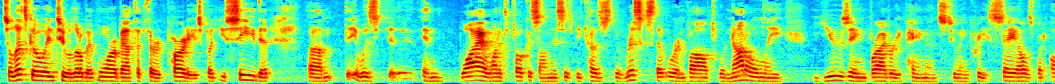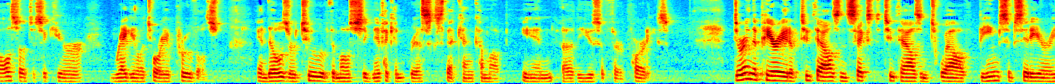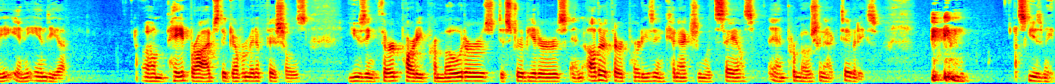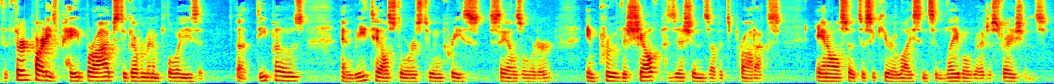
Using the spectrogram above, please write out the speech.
So let's go into a little bit more about the third parties. But you see that Um, it was, and why I wanted to focus on this is because the risks that were involved were not only using bribery payments to increase sales, but also to secure regulatory approvals. And those are two of the most significant risks that can come up in uh, the use of third parties. During the period of 2006 to 2012, Beam subsidiary in India um, paid bribes to government officials using third party promoters, distributors, and other third parties in connection with sales and promotion activities. Excuse me. The third parties paid bribes to government employees at, at depots and retail stores to increase sales order, improve the shelf positions of its products, and also to secure license and label registrations.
